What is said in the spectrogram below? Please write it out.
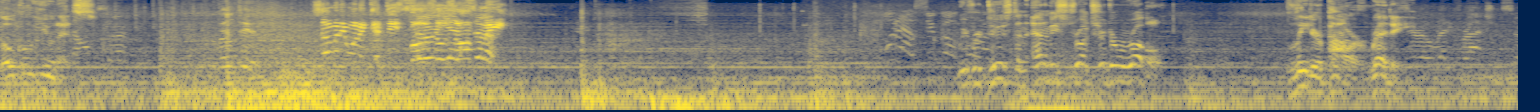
Local units. Will do. Somebody want to get these Sir, bozos yes, off sir. me? What else you got? We've reduced an enemy structure to rubble. Leader power ready. Zero ready for action, sir.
